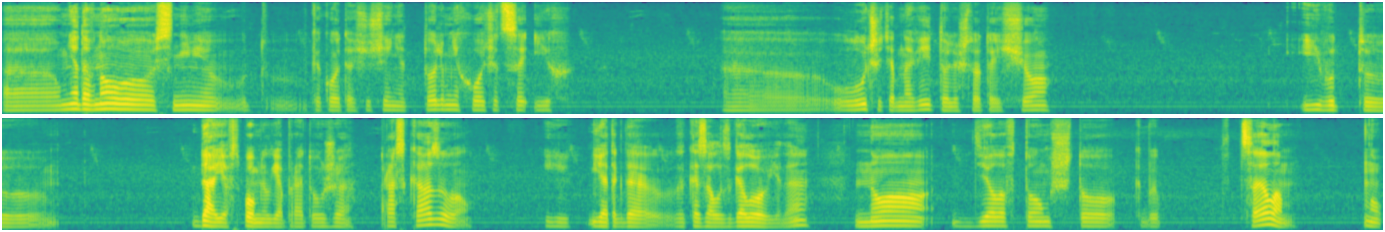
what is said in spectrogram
Uh, у меня давно с ними вот какое-то ощущение, то ли мне хочется их uh, улучшить, обновить, то ли что-то еще. И вот, uh, да, я вспомнил, я про это уже рассказывал, и я тогда заказал изголовье, да, но дело в том, что как бы в целом, ну,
